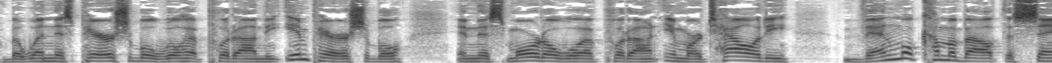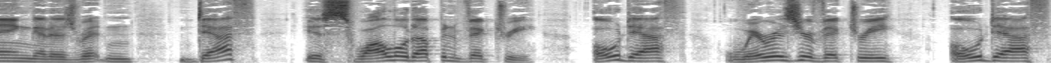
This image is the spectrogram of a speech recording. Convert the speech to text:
But when this perishable will have put on the imperishable, and this mortal will have put on immortality, then will come about the saying that is written, Death is swallowed up in victory. O death, where is your victory? O death,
